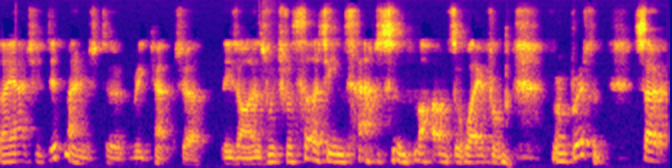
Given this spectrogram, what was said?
they actually did manage to recapture these islands, which were 13,000 miles away from, from Britain. So,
